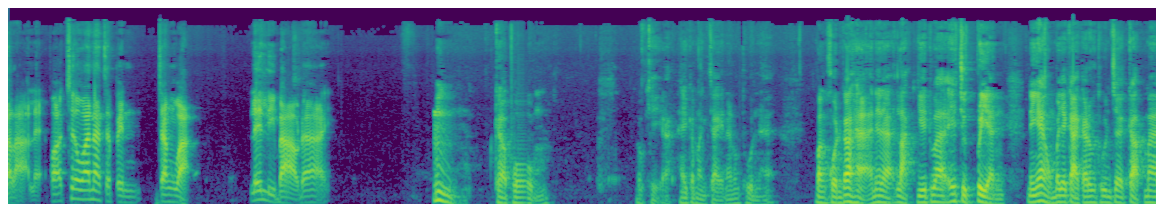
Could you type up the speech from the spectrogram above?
ตลาดแหละเพราะเชื่อว่าน่าจะเป็นจังหวะเล่นรีบาวได้ อืมครับผม โอเคอะให้กำลังใจนักลงทุนนะฮะบางคนก็หาเนี่ยแหละหลักยึดว่าเอ๊ะจุดเปลี่ยน ในแง่ของบรรยากาศการลงทุนจะกลับมา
